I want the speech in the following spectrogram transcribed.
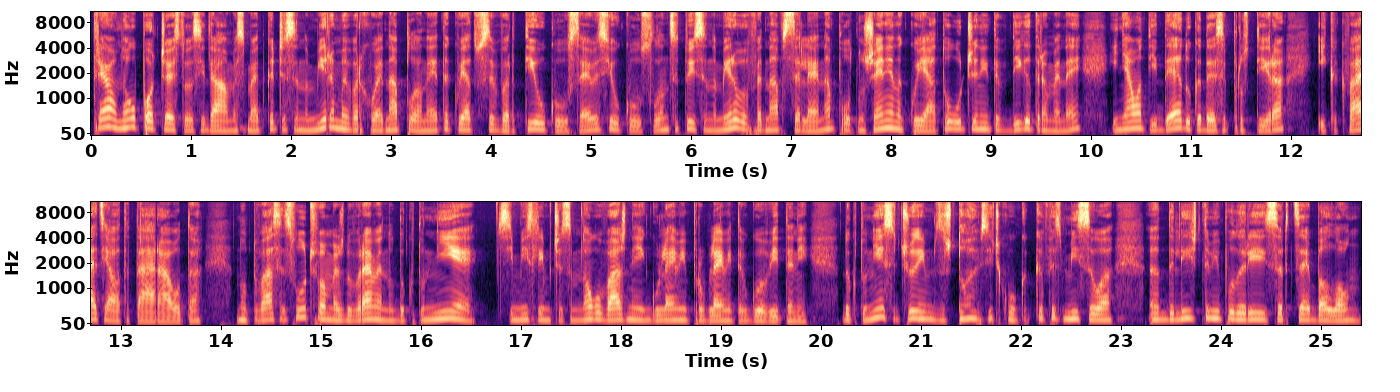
трябва много по-често да си даваме сметка, че се намираме върху една планета, която се върти около себе си, около Слънцето и се намира в една вселена, по отношение на която учените вдигат рамене и нямат идея докъде се простира и каква е цялата тая работа. Но това се случва междувременно, докато ние си мислим, че са много важни и големи проблемите в главите ни. Докато ние се чудим защо е всичко, какъв е смисъла, дали ще ми подари сърце балон,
